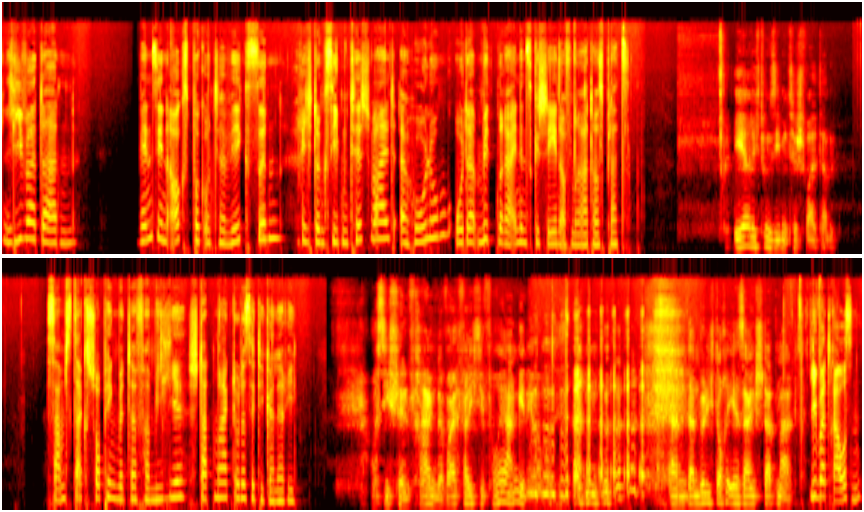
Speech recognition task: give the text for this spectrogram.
lieber dann, wenn Sie in Augsburg unterwegs sind, Richtung Siebentischwald, Erholung oder mitten rein ins Geschehen auf dem Rathausplatz? Eher Richtung Siebentischwald dann. Samstags Shopping mit der Familie, Stadtmarkt oder Citygalerie? Oh, Sie stellen Fragen, da war, fand ich Sie vorher angenehmer, muss ich sagen. ähm, dann würde ich doch eher sagen Stadtmarkt. Lieber draußen.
